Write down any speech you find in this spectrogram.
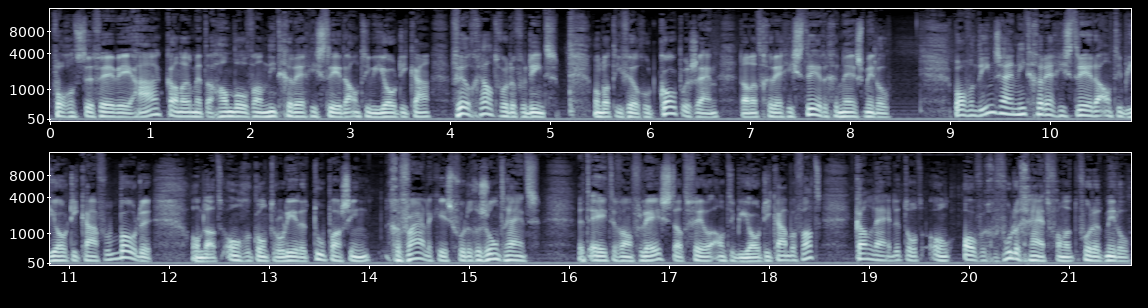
Volgens de VWH kan er met de handel van niet geregistreerde antibiotica veel geld worden verdiend. Omdat die veel goedkoper zijn dan het geregistreerde geneesmiddel. Bovendien zijn niet geregistreerde antibiotica verboden, omdat ongecontroleerde toepassing gevaarlijk is voor de gezondheid. Het eten van vlees dat veel antibiotica bevat, kan leiden tot overgevoeligheid van het, voor het middel.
